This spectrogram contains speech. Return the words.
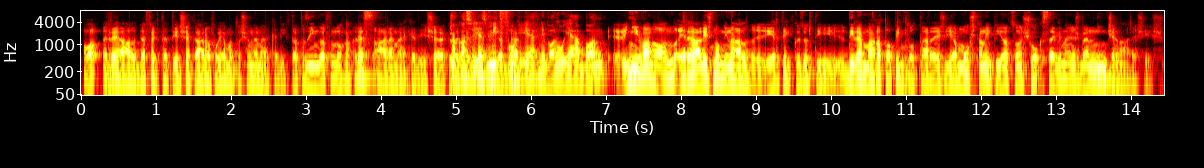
a reál befektetések ára folyamatosan emelkedik. Tehát az ingatlanoknak lesz áremelkedése. Csak az, hogy ez mit fog érni valójában? Nyilván a reál és nominál érték közötti dilemmára tapintottál rá, és ugye a mostani piacon sok szegmensben nincsen áresés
